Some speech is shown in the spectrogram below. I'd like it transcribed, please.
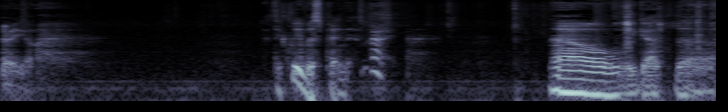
There you go. the clevis pin. All right. Now we got the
